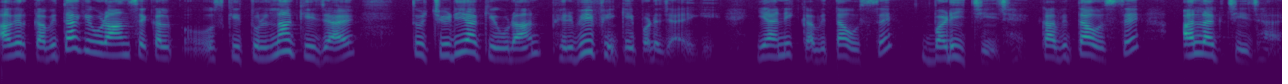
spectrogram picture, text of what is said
अगर कविता की उड़ान से कल उसकी तुलना की जाए तो चिड़िया की उड़ान फिर भी फीकी पड़ जाएगी। यानी कविता उससे बड़ी चीज़ है, कविता उससे अलग चीज़ है।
